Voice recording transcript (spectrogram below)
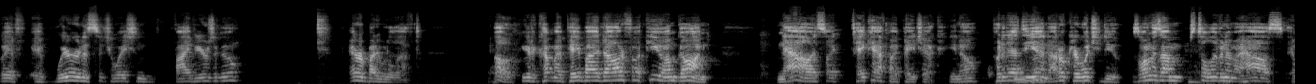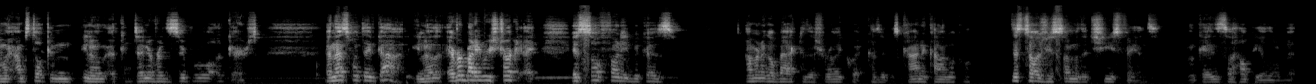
if if we were in a situation five years ago, everybody would have left. Oh, you're gonna cut my pay by a dollar? Fuck you, I'm gone. Now it's like take half my paycheck. You know, put it at the mm-hmm. end. I don't care what you do, as long as I'm still living in my house and I'm still can you know a contender for the Super Bowl. Who cares? And that's what they've got. You know, everybody restructured. It's so funny because I'm going to go back to this really quick because it was kind of comical. This tells you some of the Chiefs fans. Okay, this will help you a little bit.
